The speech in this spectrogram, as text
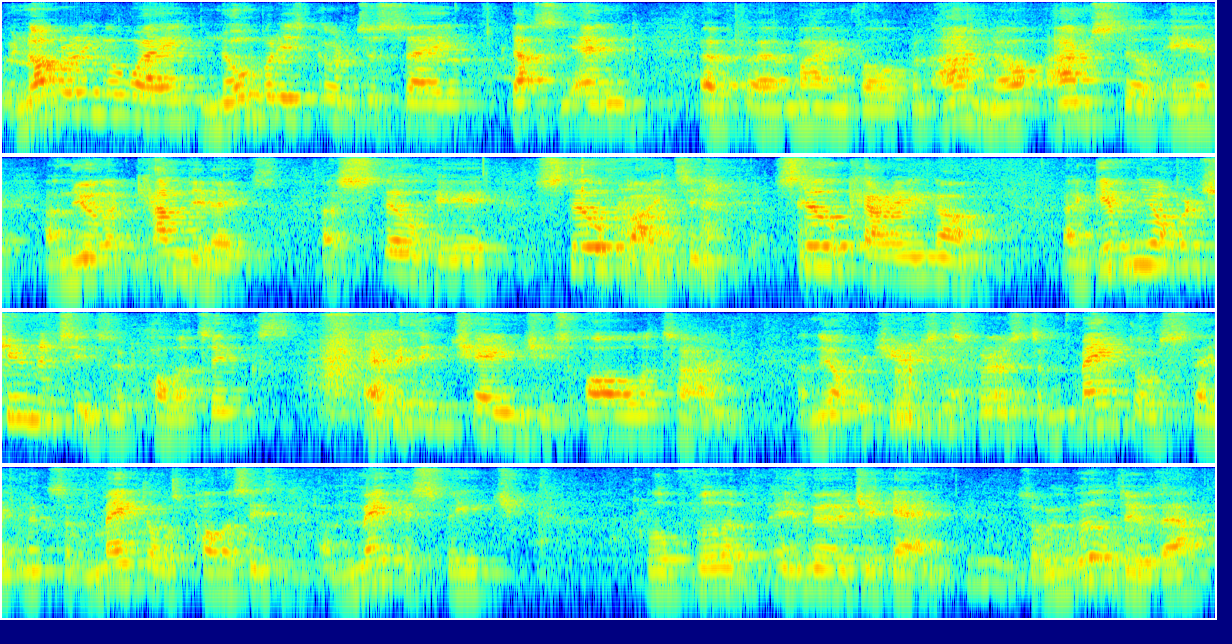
We're not running away. Nobody's going to say that's the end of uh, my involvement. I'm not. I'm still here. And the other candidates are still here, still fighting, still carrying on. And given the opportunities of politics, everything changes all the time. And the opportunities for us to make those statements and make those policies and make a speech will, will emerge again. So we will do that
